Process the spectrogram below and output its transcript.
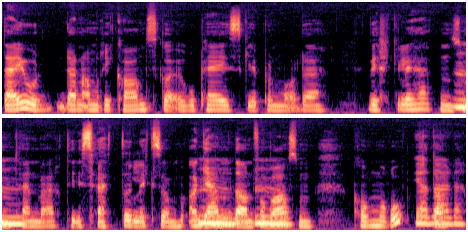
det er jo den amerikanske og europeiske på en måte virkeligheten som Mm. til enhver tid setter liksom agendaen for Mm, hva mm. som kommer opp. Ja, det er det.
